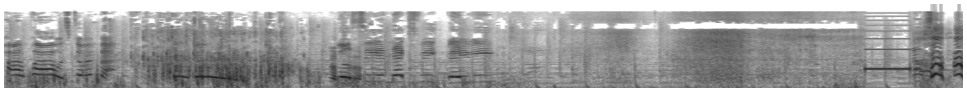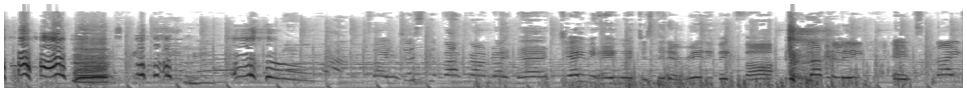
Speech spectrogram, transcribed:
Pow Pow is coming back. we'll see you next week, baby. So just the background right there, Jamie Hayward just did a really big fart. Luckily, it's nice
